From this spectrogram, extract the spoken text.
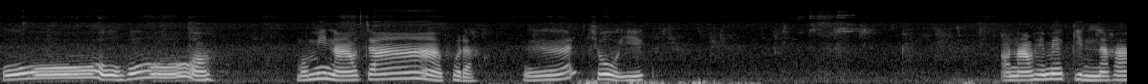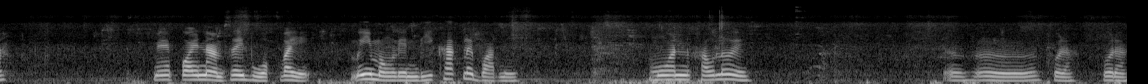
โอ้โห บ่มีหนาวจ้าพูดอะเอ้ยโชว์อีก เอาน้ำให้แม่กินนะคะ แม่ปล่อยน้ำใส่บวกไว้ไม่มองเลนดีคักเลยบอดนี่มวนเขาเลย เออเออพูดอะพูดอะ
